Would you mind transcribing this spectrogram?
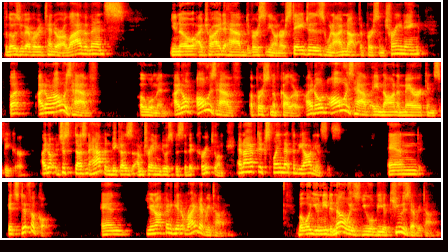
For those who've ever attended our live events, you know, I try to have diversity on our stages when I'm not the person training, but I don't always have a woman. I don't always have a person of color. I don't always have a non-American speaker. I don't. It just doesn't happen because I'm training to a specific curriculum, and I have to explain that to the audiences, and it's difficult, and you're not going to get it right every time. But what you need to know is you will be accused every time,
